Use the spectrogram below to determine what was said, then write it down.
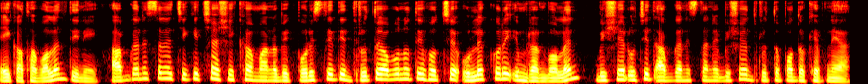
এই কথা বলেন তিনি। আফগানিস্তানের চিকিৎসা, শিক্ষা মানবিক পরিস্থিতি দ্রুত অবনতি হচ্ছে উল্লেখ করে ইমরান বলেন, বিশ্বের উচিত আফগানিস্তানের বিষয়ে দ্রুত পদক্ষেপ নেয়া।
